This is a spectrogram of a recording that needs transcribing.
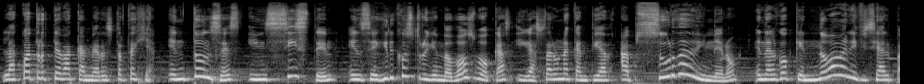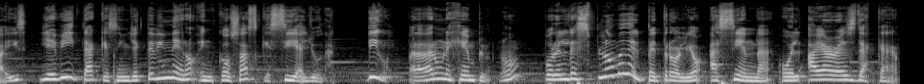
la 4T va a cambiar de estrategia. Entonces, insisten en seguir construyendo dos bocas y gastar una cantidad absurda de dinero en algo que no va a beneficiar al país y evita que se inyecte dinero en cosas que sí ayudan. Digo, para dar un ejemplo, ¿no? Por el desplome del petróleo, Hacienda o el IRS de acá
